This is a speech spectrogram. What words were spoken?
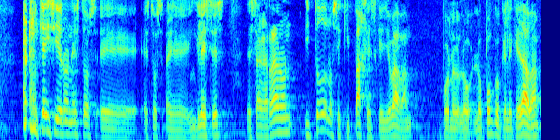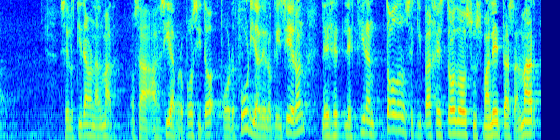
que hicieron estos, eh, estos eh, ingleses, les agarraron y todos los equipajes que llevaban, por lo poco que le quedaba, se los tiraron al mar. O sea, así a propósito, por furia de lo que hicieron, les, les tiran todos los equipajes, todas sus maletas al mar.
